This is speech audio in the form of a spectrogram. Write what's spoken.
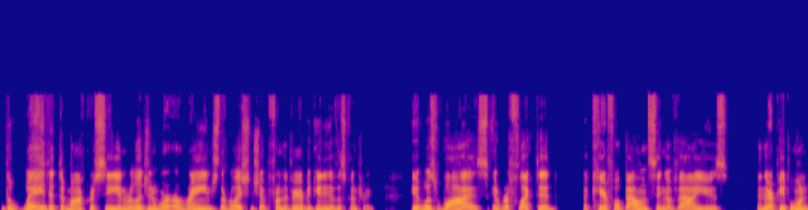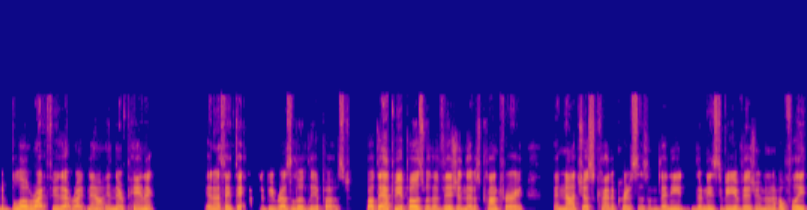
the way that democracy and religion were arranged, the relationship from the very beginning of this country. It was wise. It reflected a careful balancing of values, and there are people wanting to blow right through that right now in their panic, and I think they have to be resolutely opposed. Well, they have to be opposed with a vision that is contrary and not just kind of criticism. They need there needs to be a vision, and hopefully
